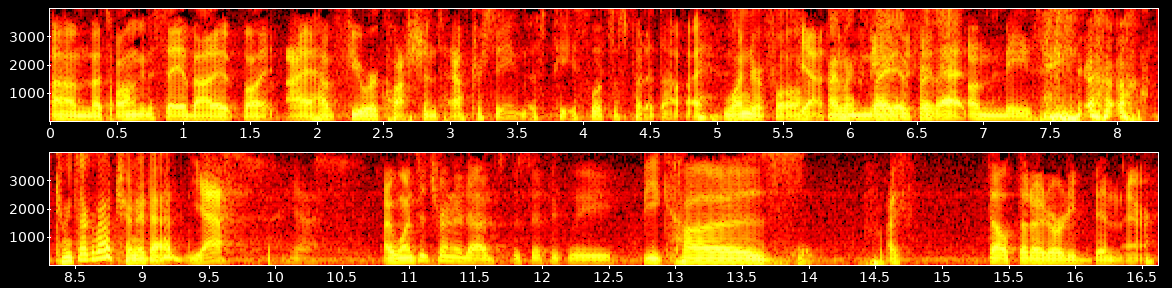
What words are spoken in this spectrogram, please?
Um, that's all I'm going to say about it, but I have fewer questions after seeing this piece. Let's just put it that way. Wonderful. Yeah, I'm excited for It's that. Amazing. Can we talk about Trinidad? yes, yes. I went to Trinidad specifically because I felt that I'd already been there,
